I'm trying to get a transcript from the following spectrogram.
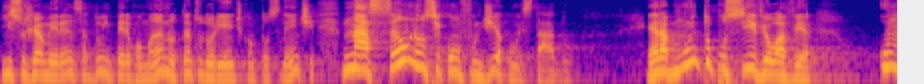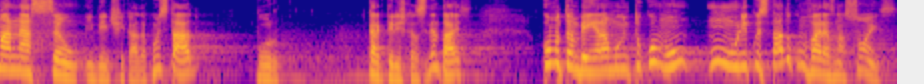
isso já é uma herança do Império Romano, tanto do Oriente quanto do Ocidente, nação não se confundia com Estado. Era muito possível haver uma nação identificada com o Estado, por características ocidentais, como também era muito comum um único Estado com várias nações,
